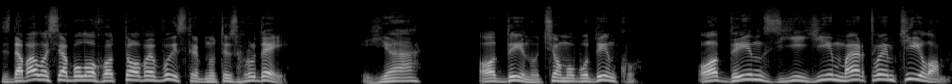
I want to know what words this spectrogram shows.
здавалося, було готове вистрибнути з грудей. Я один у цьому будинку, один з її мертвим тілом.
